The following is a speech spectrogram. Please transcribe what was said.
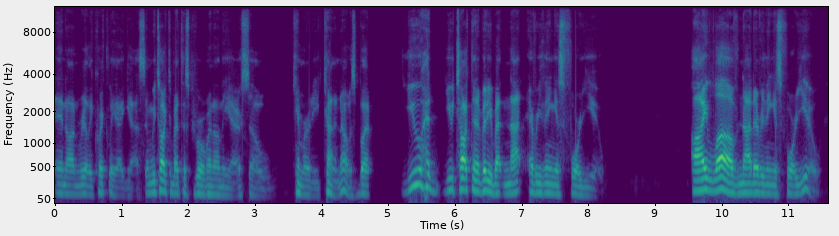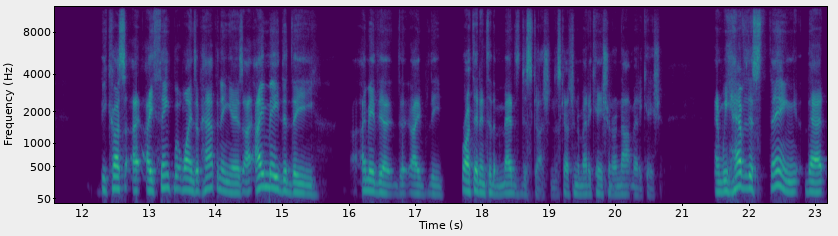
in on really quickly, I guess. And we talked about this before we went on the air, so Kim already kind of knows. But you had you talked in that video about not everything is for you. I love not everything is for you because I, I think what winds up happening is I, I made the, the I made the, the I the brought that into the meds discussion, discussion of medication or not medication. And we have this thing that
